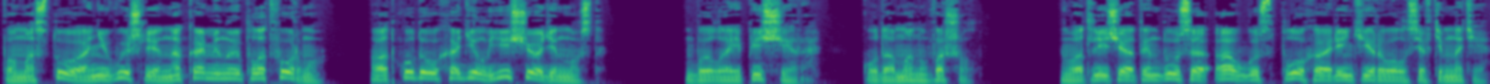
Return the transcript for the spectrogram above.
По мосту они вышли на каменную платформу, откуда уходил еще один мост. Была и пещера, куда Ману вошел. В отличие от индуса, Август плохо ориентировался в темноте.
